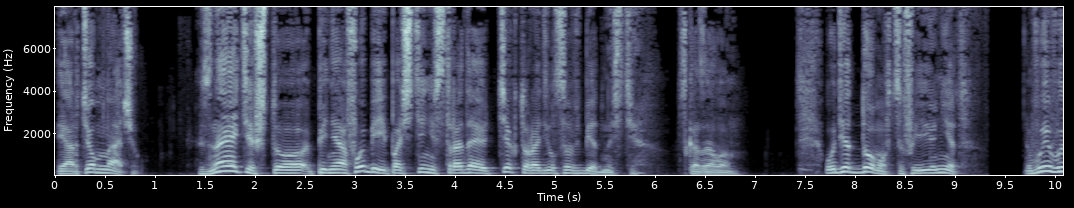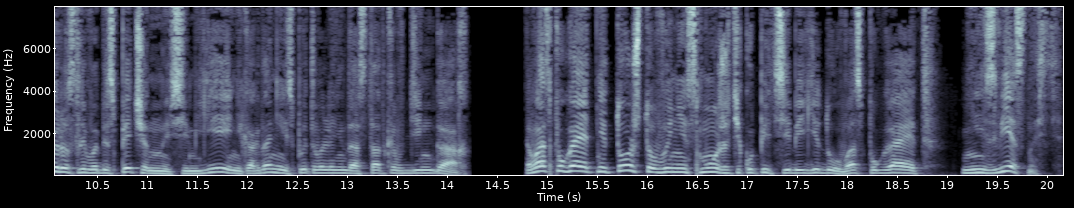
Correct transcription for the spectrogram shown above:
И Артем начал. «Знаете, что пениофобией почти не страдают те, кто родился в бедности», — сказал он. «У детдомовцев ее нет. Вы выросли в обеспеченной семье и никогда не испытывали недостатка в деньгах. Вас пугает не то, что вы не сможете купить себе еду, вас пугает неизвестность».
